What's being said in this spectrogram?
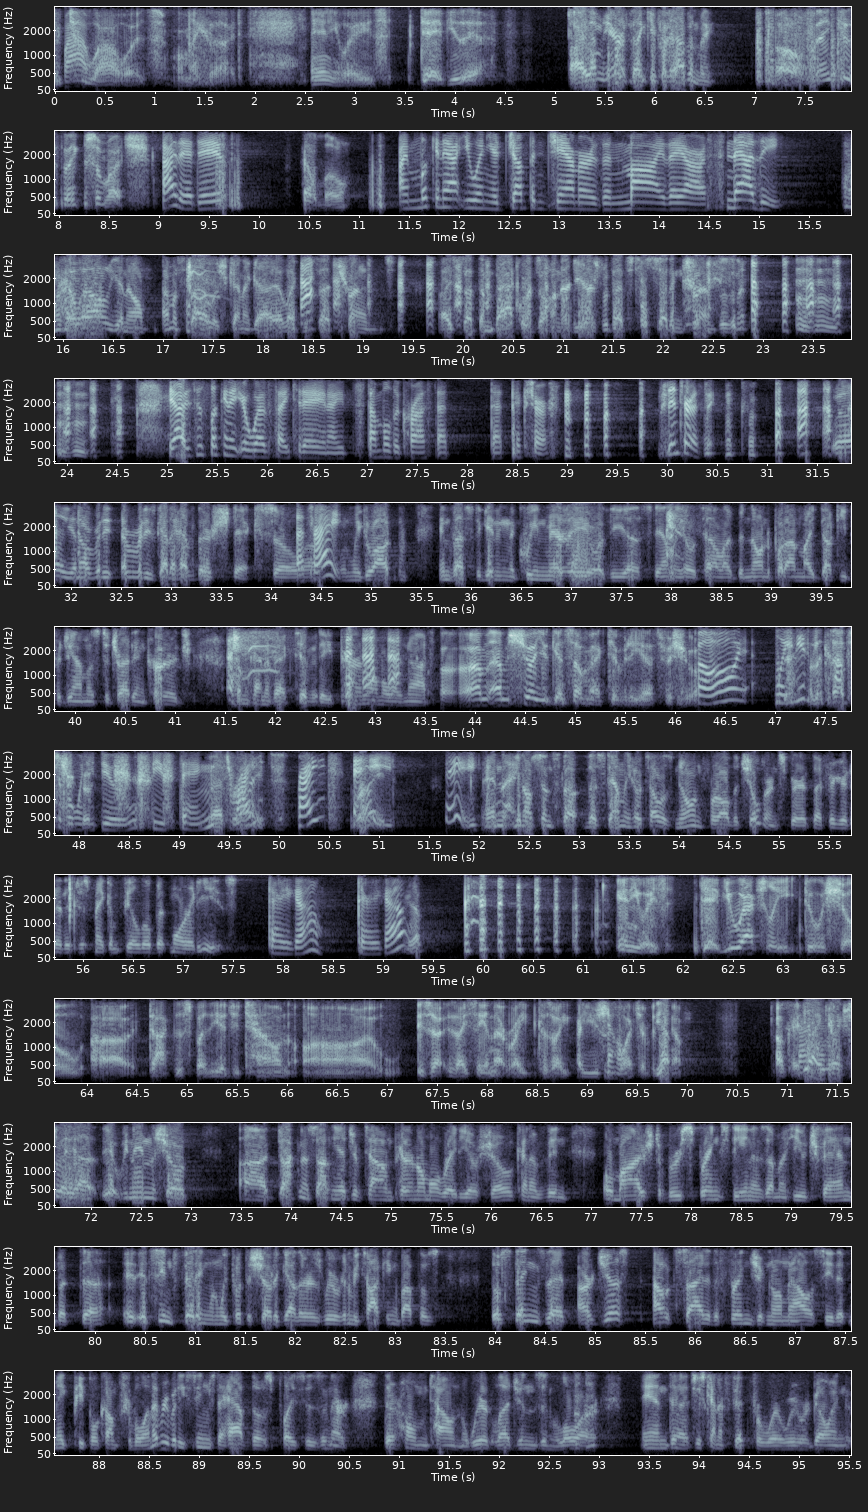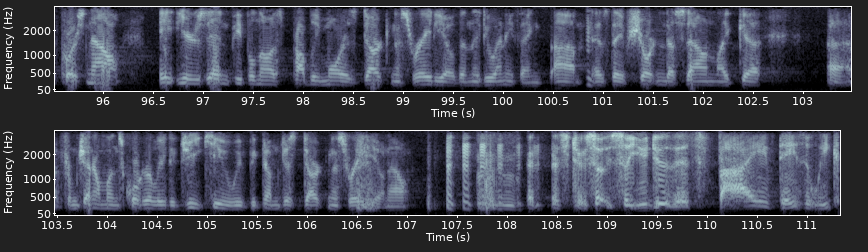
for Wow. two hours. Oh my God. Anyways, Dave, you there? I am here. Thank you for having me. Oh, thank you, thank you so much. Hi there, Dave. Hello. I'm looking at you in your jumping jammers, and my, they are snazzy. Well, well, you know, I'm a stylish kind of guy. I like to set trends. I set them backwards a hundred years, but that's still setting trends, isn't it? hmm hmm Yeah, I was just looking at your website today, and I stumbled across that that picture. it's interesting. well, you know, everybody everybody's got to have their shtick. So That's uh, right. When we go out investigating the Queen Mary or the uh, Stanley Hotel, I've been known to put on my ducky pajamas to try to encourage some kind of activity, paranormal or not. Uh, I'm, I'm sure you get some activity, that's for sure. Oh, yeah. well, you need to be comfortable when you do these things, That's right? Right? Hey, Right. hey. And nice. you know, since the the Stanley Hotel is known for all the children's spirits, I figured it'd just make them feel a little bit more at ease. there you go. There you go. Yep. Anyways, Dave, you actually do a show, uh, Darkness by the Edge of Town. Uh, is that is I saying that right? Because I, I usually No. watch everything Yep. else. Okay. Yeah, we actually uh, yeah, we named the show uh, "Darkness on the Edge of Town" Paranormal Radio Show, kind of in homage to Bruce Springsteen, as I'm a huge fan. But uh, it, it seemed fitting when we put the show together, as we were going to be talking about those those things that are just outside of the fringe of normalcy that make people comfortable, and everybody seems to have those places in their their hometown, the weird legends and lore, and uh, just kind of fit for where we were going. Of course, now eight years in, people know us probably more as Darkness Radio than they do anything, um, as they've shortened us down like uh, uh, from Gentleman's Quarterly to GQ, we've become just Darkness Radio now. mm-hmm. that's true. So, so you do this five days a week?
